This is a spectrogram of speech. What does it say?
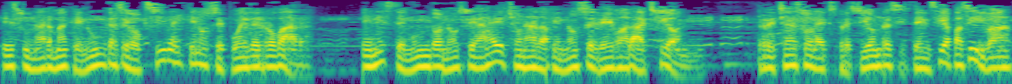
Es un arma que nunca se oxida y que no se puede robar. En este mundo no se ha hecho nada que no se deba a la acción. Rechazo la expresión resistencia pasiva,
